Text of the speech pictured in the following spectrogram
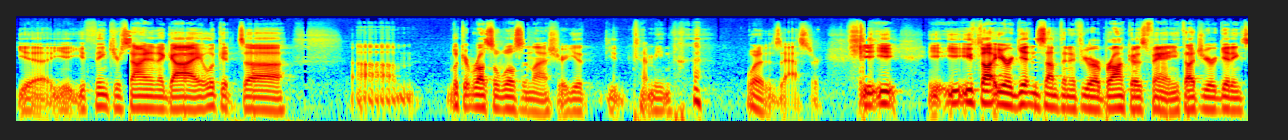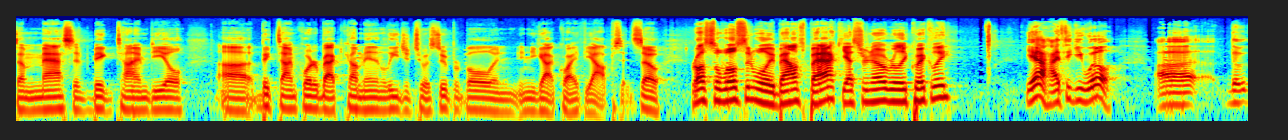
Yeah, you, you think you're signing a guy. Look at uh, um, look at Russell Wilson last year. You, you I mean, what a disaster. You, you you thought you were getting something if you were a Broncos fan. You thought you were getting some massive big time deal. Uh, big time quarterback come in and lead you to a Super Bowl, and, and you got quite the opposite. So, Russell Wilson, will he bounce back? Yes or no, really quickly? Yeah, I think he will. Uh, the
